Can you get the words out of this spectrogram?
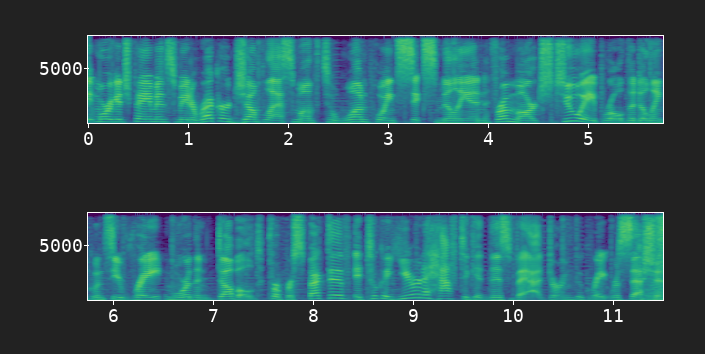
late mortgage payments made a record jump last month to 1.6 million. From March to April, the delinquency rate more than doubled. For perspective, it took a year and a half to get this bad during the Great Recession.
